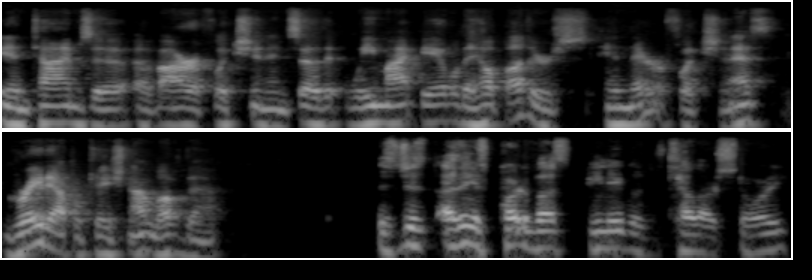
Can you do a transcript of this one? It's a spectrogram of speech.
in times of, of our affliction, and so that we might be able to help others in their affliction. That's great application. I love that. It's just I think it's part of us being able to tell our story.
